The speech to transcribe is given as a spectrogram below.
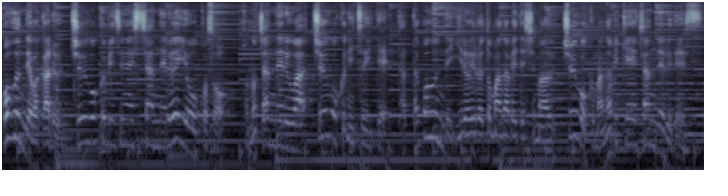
5分でわかる中国ビジネスチャンネルへようこそ。このチャンネルは中国についてたった5分でいろいろと学べてしまう中国学び系チャンネルです。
